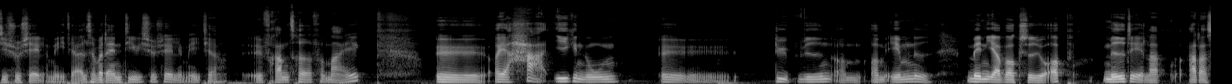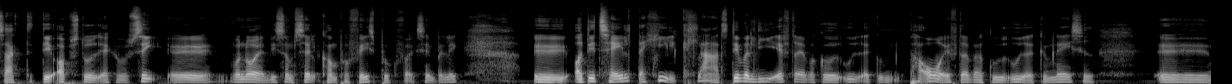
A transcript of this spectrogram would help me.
de sociale medier, altså hvordan de sociale medier øh, fremtræder for mig. Ikke? Øh, og jeg har ikke nogen øh, dyb viden om, om emnet, men jeg voksede jo op med det, eller rettere sagt, det opstod, jeg kan jo se, øh, hvornår jeg ligesom selv kom på Facebook for eksempel, ikke? Øh, og det talte da helt klart, det var lige efter jeg var gået ud af, et par år efter jeg var gået ud af gymnasiet, øh,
